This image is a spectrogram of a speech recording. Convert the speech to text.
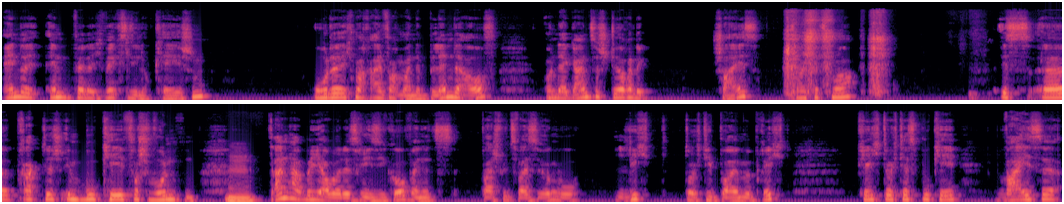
entweder ich wechsle die Location oder ich mache einfach meine Blende auf und der ganze störende Scheiß, sag ich jetzt mal, ist äh, praktisch im Bouquet verschwunden. Mhm. Dann habe ich aber das Risiko, wenn jetzt beispielsweise irgendwo Licht durch die Bäume bricht, kriege ich durch das Bouquet weiße,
